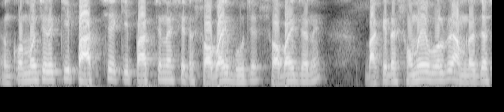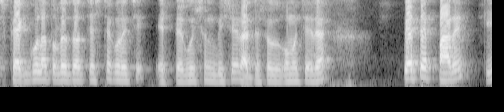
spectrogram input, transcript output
এবং কর্মচারী কি পাচ্ছে কি পাচ্ছে না, সেটা সবাই বুঝে, সবাই জানে, বাকিটা সময় বলবে, আমরা জাস্ট ফ্যাক্টগুলো তুলে দেওয়ার চেষ্টা করেছি, এর পেগুশন বিষয়ে রাজ্য সরকার কর্মচারীরা পেতে পারে কি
